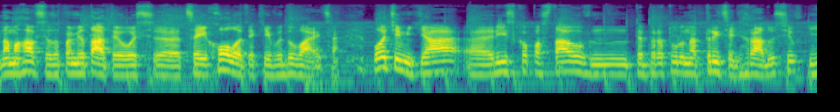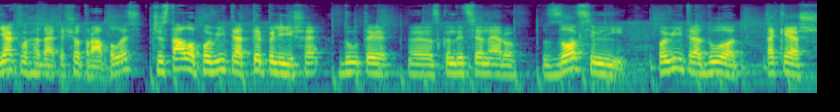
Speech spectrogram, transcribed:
намагався запам'ятати ось е, цей холод, який видувається. Потім я різко поставив температуру на 30 градусів. Як ви гадаєте, що трапилось? Чи стало повітря тепліше дути з кондиціонеру? Зовсім ні. Повітря дуло таке ж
